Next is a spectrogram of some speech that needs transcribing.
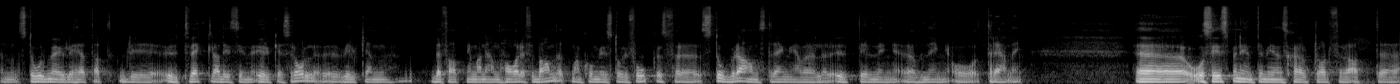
en stor möjlighet att bli utvecklad i sin yrkesroll, vilken befattning man än har i förbandet. Man kommer ju stå i fokus för stora ansträngningar vad gäller utbildning, övning och träning. Eh, och sist men inte minst självklart för att eh,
